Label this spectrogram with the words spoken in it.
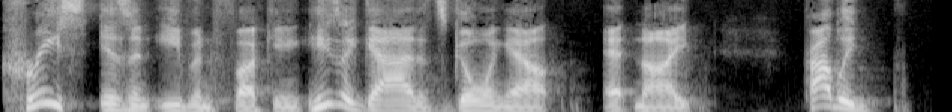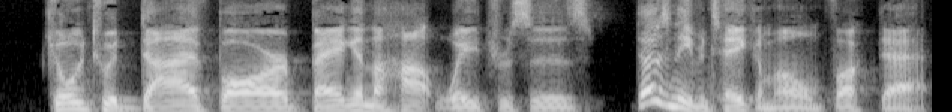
Kreese isn't even fucking. He's a guy that's going out at night, probably going to a dive bar, banging the hot waitresses. Doesn't even take him home. Fuck that.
